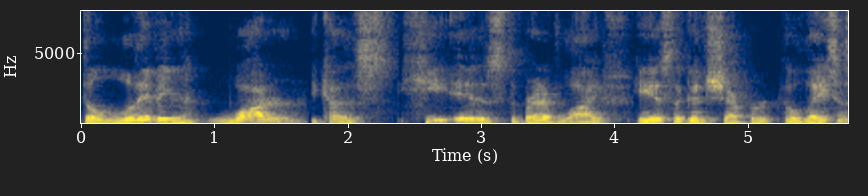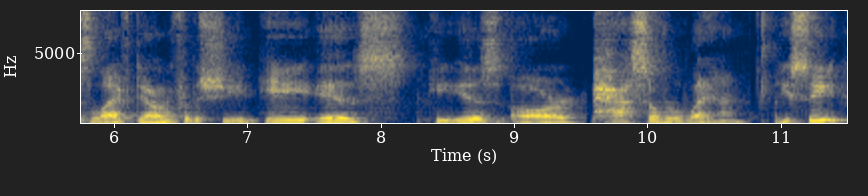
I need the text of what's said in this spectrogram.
the living water because he is the bread of life. He is the good shepherd who lays his life down for the sheep. He is he is our Passover lamb. You see,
